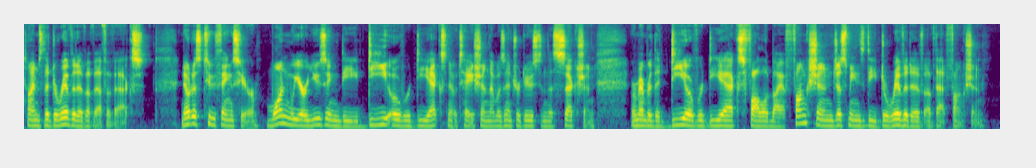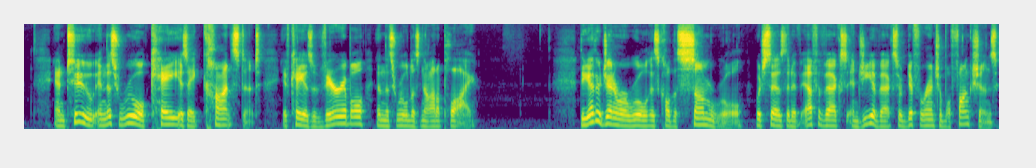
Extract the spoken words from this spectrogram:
times the derivative of f of x. Notice two things here. One, we are using the d over dx notation that was introduced in this section. Remember the d over dx followed by a function just means the derivative of that function. And two, in this rule, k is a constant. If k is a variable, then this rule does not apply. The other general rule is called the sum rule, which says that if f of x and g of x are differentiable functions,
